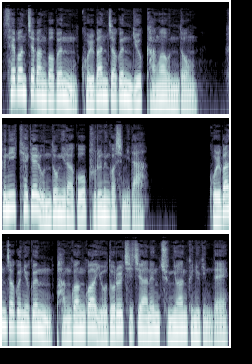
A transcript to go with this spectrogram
세 번째 방법은 골반적은 육 강화 운동, 흔히 케겔 운동이라고 부르는 것입니다. 골반저 근육은 방광과 요도를 지지하는 중요한 근육인데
